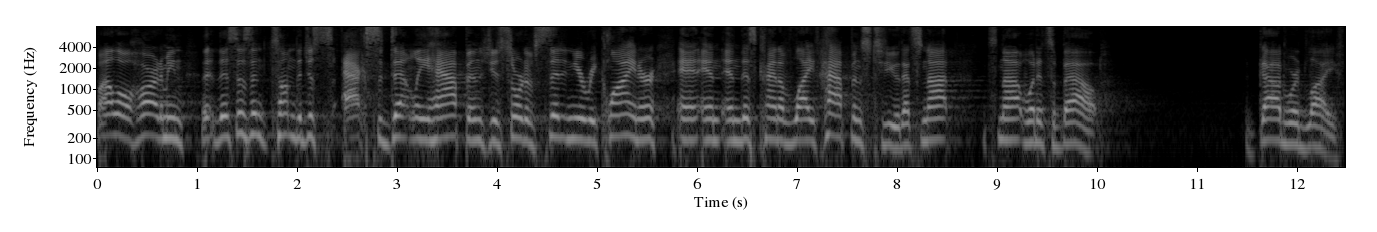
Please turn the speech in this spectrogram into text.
Follow hard. I mean, this isn't something that just accidentally happens. You sort of sit in your recliner and, and, and this kind of life happens to you. That's not, that's not what it's about. Godward life.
